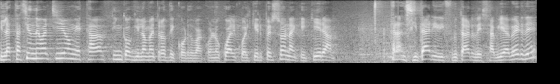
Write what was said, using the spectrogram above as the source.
Y la estación de Valchillón está a 5 kilómetros de Córdoba, con lo cual cualquier persona que quiera transitar y disfrutar de esa vía verde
